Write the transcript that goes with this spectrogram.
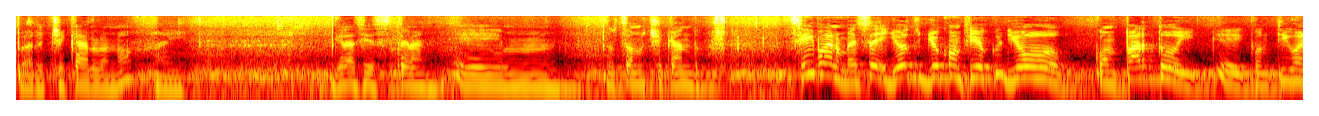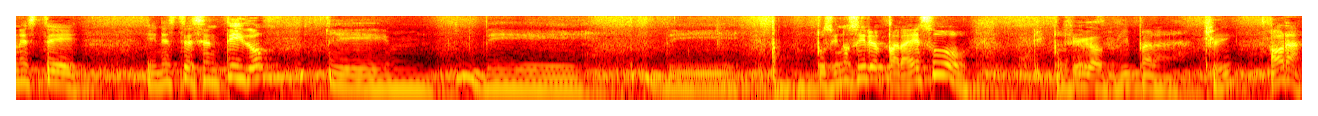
para checarlo no ahí gracias Esteban Eh, lo estamos checando sí bueno yo yo confío yo comparto y, eh, contigo en este en este sentido eh, de de pues si no sirve para eso pues Sí, para Sí. Ahora,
